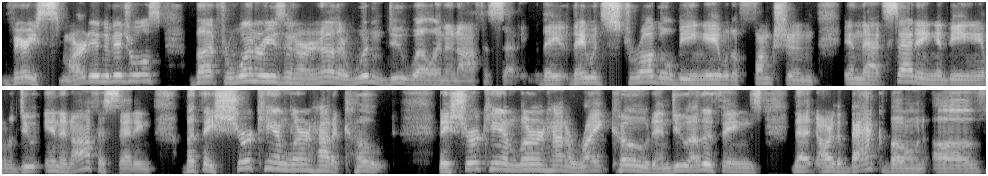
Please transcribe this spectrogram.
very smart individuals, but for one reason or another wouldn't do well in an office setting. They, they would struggle being able to function in that setting and being able to do in an office setting, but they sure can learn how to code they sure can learn how to write code and do other things that are the backbone of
